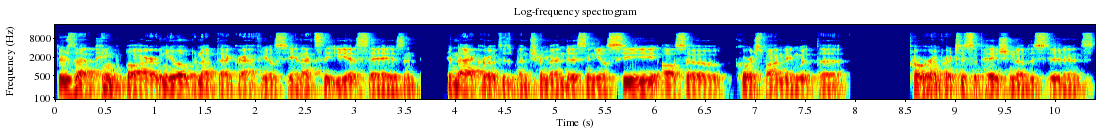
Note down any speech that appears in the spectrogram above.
there's that pink bar when you open up that graph and you'll see, and that's the ESAs and and that growth has been tremendous. And you'll see also corresponding with the program participation of the students,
